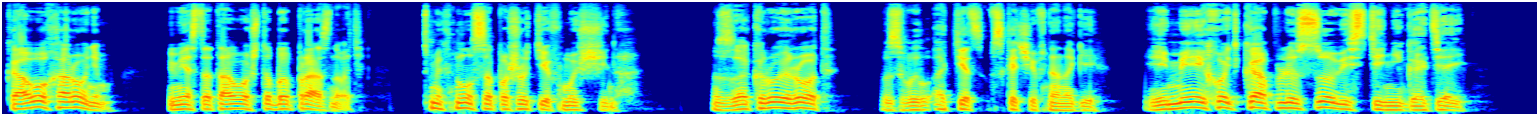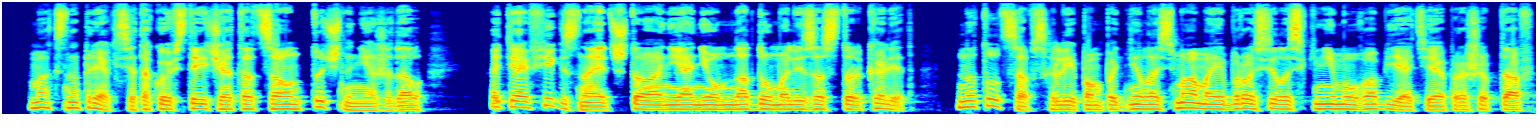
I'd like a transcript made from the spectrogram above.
Кого хороним?» Вместо того, чтобы праздновать. Смехнулся, пошутив мужчина. «Закрой рот!» — взвыл отец, вскочив на ноги. «Имей хоть каплю совести, негодяй!» Макс напрягся, такой встречи от отца он точно не ожидал, хотя фиг знает, что они о нем надумали за столько лет. Но тут со всхлипом поднялась мама и бросилась к нему в объятия, прошептав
